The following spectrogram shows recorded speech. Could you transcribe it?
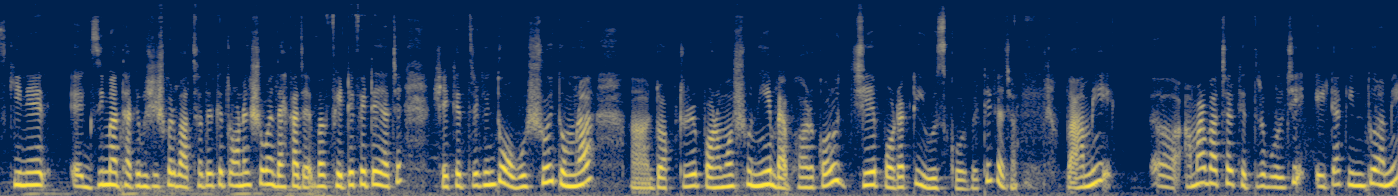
স্কিনের এক্সিমা থাকে, বিশেষ করে বাচ্চাদের ক্ষেত্রে অনেক সময় দেখা যায় বা ফেটে ফেটে যাচ্ছে সেক্ষেত্রে কিন্তু অবশ্যই তোমরা ডক্টরের পরামর্শ নিয়ে ব্যবহার করো যে প্রোডাক্টটি ইউজ করবে, ঠিক আছে? তো আমি আমার বাচ্চার ক্ষেত্রে বলছি এটা কিন্তু আমি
